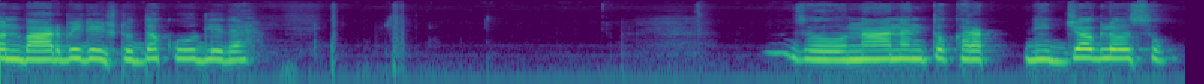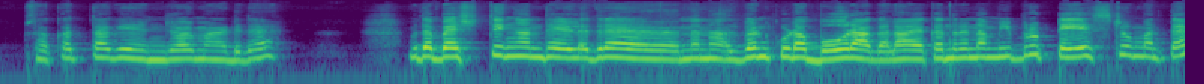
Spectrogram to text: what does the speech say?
ಒಂದು ಬಾರ್ಬಿಗೆ ಇಷ್ಟುದ್ದ ಕೂದಲಿದೆ. ಸೊ ನಾನಂತೂ ಕರೆಕ್ಟ್ ನಿಜವಾಗ್ಲೂ ಸು, ಸಖತ್ತಾಗಿ ಎಂಜಾಯ್ ಮಾಡಿದೆ. ದ ಬೆಸ್ಟ್ ಥಿಂಗ್ ಅಂತ ಹೇಳಿದ್ರೆ ನನ್ನ ಹಸ್ಬೆಂಡ್ ಕೂಡ ಬೋರ್ ಆಗಲ್ಲ. ಯಾಕಂದರೆ ನಮ್ಮಿಬ್ಬರು ಟೇಸ್ಟ್ ಮತ್ತು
